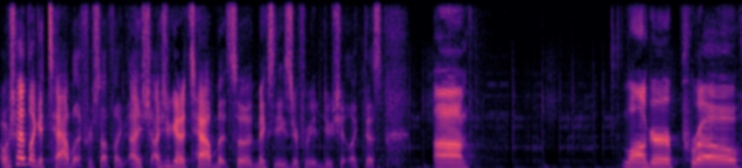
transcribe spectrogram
I wish I had like a tablet for stuff like I, sh I should get a tablet so it makes it easier for me to do shit like this. Um, longer pro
